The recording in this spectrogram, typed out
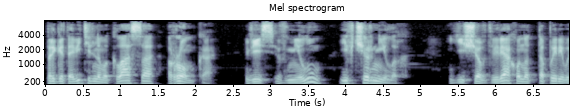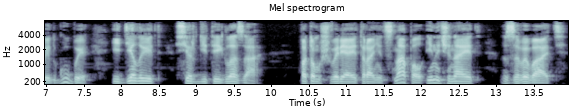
приготовительного класса Ромка, весь в милу и в чернилах. Еще в дверях он оттопыривает губы и делает сердитые глаза. Потом швыряет ранец на пол и начинает завывать.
